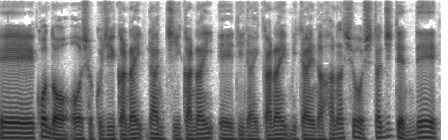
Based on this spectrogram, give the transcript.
えー、今度食事行かない、ランチ行かない、えー、ディナー行かないみたいな話をした時点で、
